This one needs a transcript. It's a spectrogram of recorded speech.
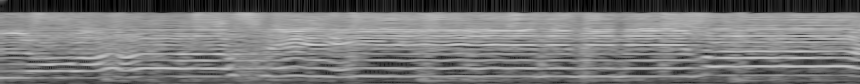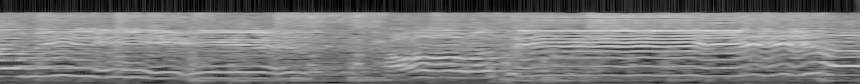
لكل واصفين من إمامين حار فيها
